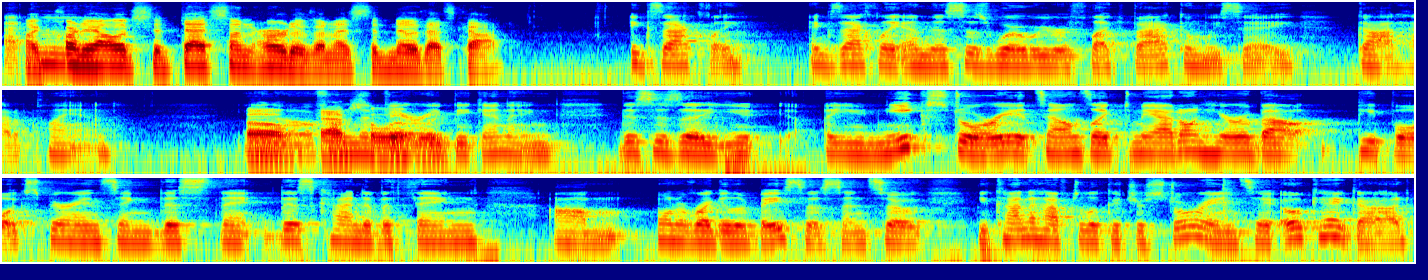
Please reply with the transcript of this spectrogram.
My Mm. cardiologist said that's unheard of, and I said no, that's God. Exactly, exactly. And this is where we reflect back and we say God had a plan. You Oh, know, from the very beginning. This is a, a unique story. It sounds like to me. I don't hear about people experiencing this thing, this kind of a thing, um, on a regular basis. And so you kind of have to look at your story and say, okay, God,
